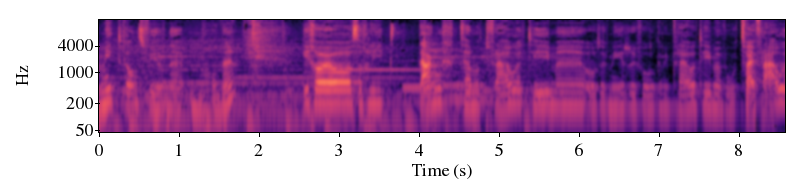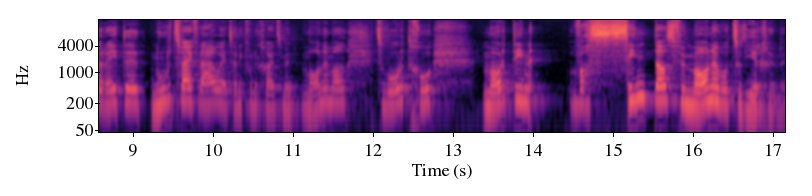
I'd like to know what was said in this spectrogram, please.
mit ganz vielen Männern. Ich habe ja so ein bisschen gedacht, jetzt haben wir die Frauenthemen oder mehrere Folgen mit Frauenthemen, wo zwei Frauen reden, nur zwei Frauen. Jetzt habe ich gefunden, jetzt müssen Männer mal zu Wort kommen. Martin, was sind das für Männer, die zu dir kommen?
